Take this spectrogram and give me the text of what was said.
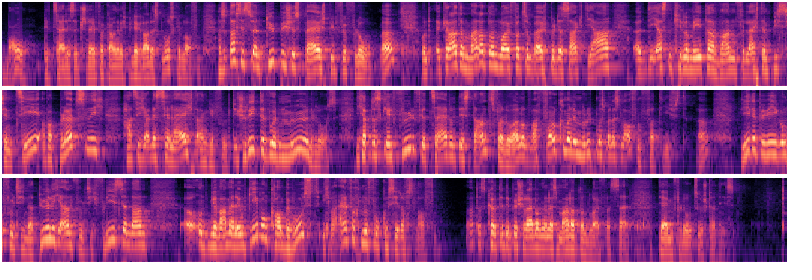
wow, die Zeit ist jetzt schnell vergangen, ich bin ja gerade erst losgelaufen. Also das ist so ein typisches Beispiel für Flow. Ja? Und gerade ein Marathonläufer zum Beispiel, der sagt, ja, äh, die ersten Kilometer waren vielleicht ein bisschen zäh, aber plötzlich hat sich alles sehr leicht angefühlt. Die Schritte wurden mühenlos. Ich habe das Gefühl für Zeit und Distanz verloren und war vollkommen im Rhythmus meines Laufens vertieft. Ja? Jede Bewegung fühlt sich natürlich an, fühlt sich fließend an äh, und mir war meine Umgebung kaum bewusst. Ich war einfach nur fokussiert aufs Laufen. Das könnte die Beschreibung eines Marathonläufers sein, der im Flow-Zustand ist.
